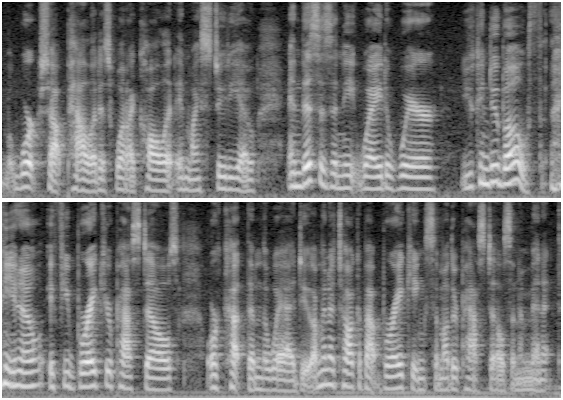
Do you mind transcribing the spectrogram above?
workshop palette is what I call it in my studio. And this is a neat way to where you can do both, you know, if you break your pastels or cut them the way I do. I'm going to talk about breaking some other pastels in a minute.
